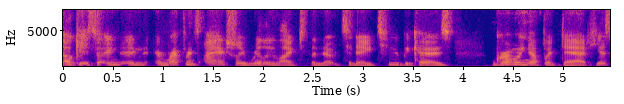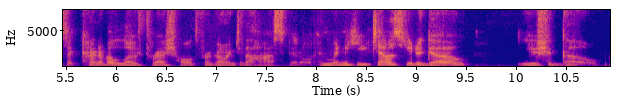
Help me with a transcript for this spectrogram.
Okay, so in, in, in reference, I actually really liked the note today too because growing up with dad, he has a kind of a low threshold for going to the hospital, and when he tells you to go, you should go.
